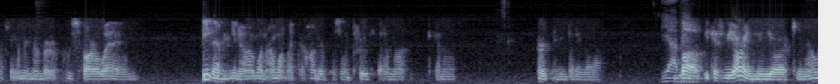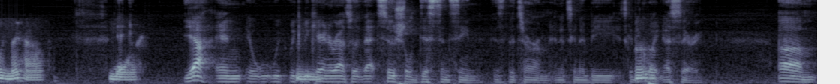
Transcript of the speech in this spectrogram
a family member who's far away and see them. You know, I want I want like a hundred percent proof that I'm not going to hurt anybody that I yeah, I love because we are in New York. You know, we may have more. Yeah, and it, we, we could be mm. carrying around so that social distancing is the term, and it's going to be it's going to be mm. quite necessary. Um,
